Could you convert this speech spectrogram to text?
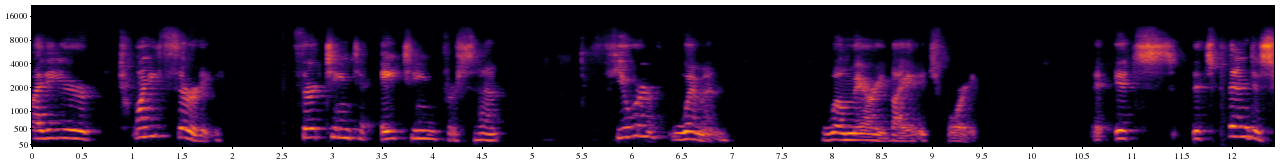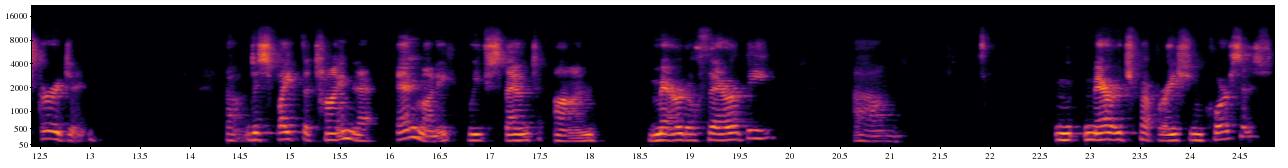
by the year 2030, 13 to 18% fewer women will marry by age 40. It's, it's been discouraging, uh, despite the time that and money we've spent on marital therapy, um, marriage preparation courses,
